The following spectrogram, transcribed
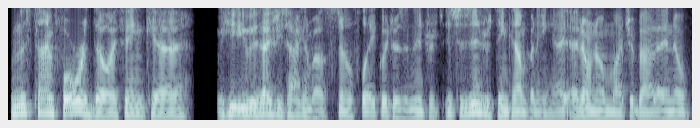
from this time forward, though, I think uh, he, he, was actually talking about Snowflake, which was an. It's just an interesting company. I, I don't know much about it. I know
